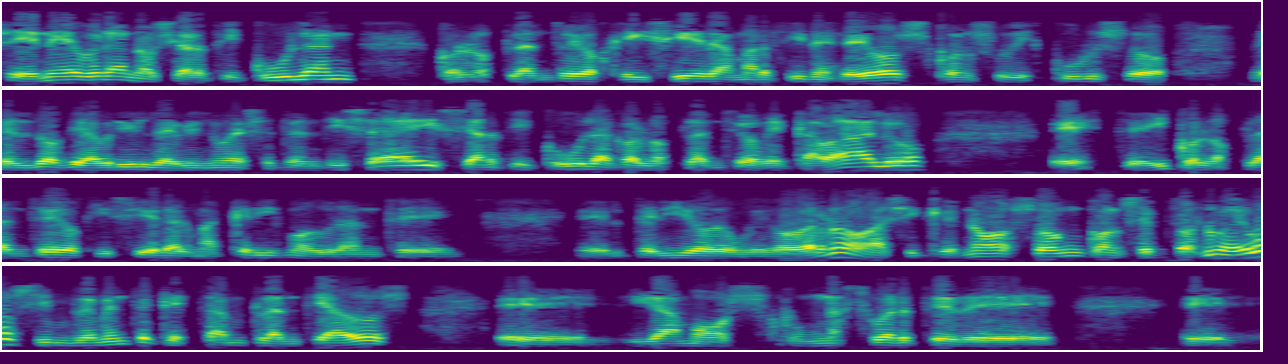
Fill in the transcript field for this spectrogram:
se enhebran o se articulan con los planteos que hiciera Martínez de Oz con su discurso del 2 de abril de 1976, se articula con los planteos de Caballo este, y con los planteos que hiciera el macrismo durante el periodo que gobernó, así que no son conceptos nuevos, simplemente que están planteados, eh, digamos, como una suerte de, eh,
